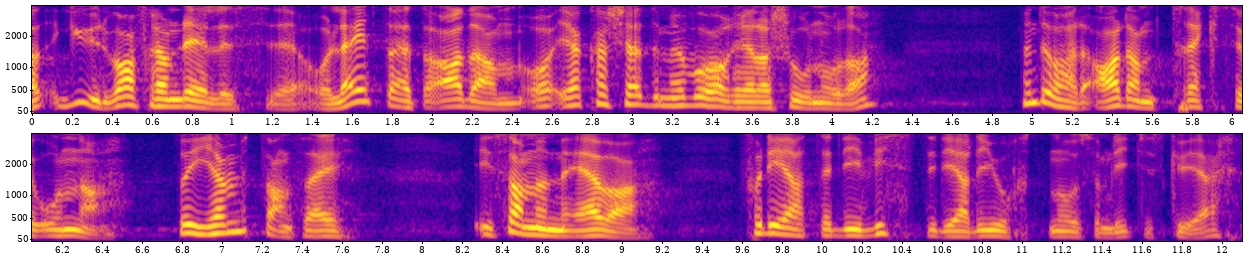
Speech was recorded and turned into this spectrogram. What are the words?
at Gud var fremdeles eh, og lette etter Adam. Og ja, hva skjedde med vår relasjon nå, da? Men da hadde Adam trukket seg unna. Da gjemte han seg sammen med Eva fordi at de visste de hadde gjort noe som de ikke skulle gjøre.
